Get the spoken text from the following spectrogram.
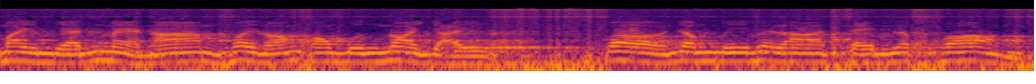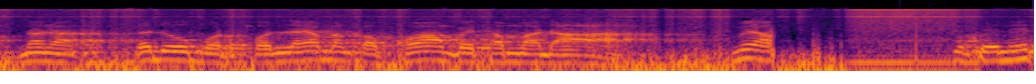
ไม่เหมือนแม่น้ำห้อยหนองของบึงน้อยใหญ่ ก็ยังมีเวลาเต็มและพร่องนั่นแหละแล้วดูบทผลแล้วมันก็พร่องไปธรรมดา เมื่อเป็นนิด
